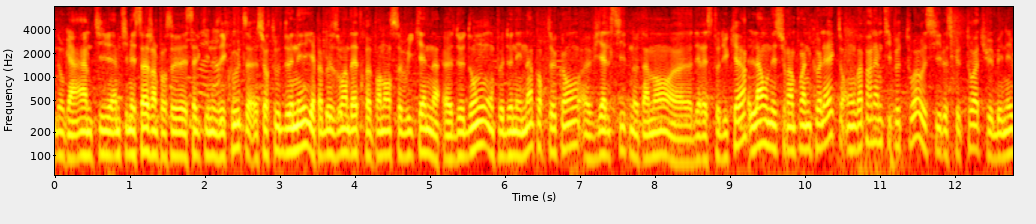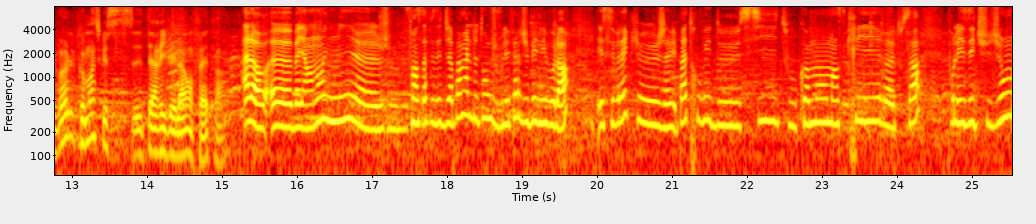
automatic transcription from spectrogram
Donc, un, petit, un petit message hein, pour ceux, celles qui nous écoutent, surtout donner, il n'y a pas besoin d'être pendant ce week-end de dons, on peut donner n'importe quand via le site notamment des Restos du Cœur. Là, on est sur un point de collecte, on va parler un petit peu de toi aussi, parce que toi, tu es bénévole. Comment est-ce que c'est là en fait Alors, euh, bah, il y a un an et demi, euh, ça faisait déjà pas mal de temps que je voulais faire du bénévolat. Et c'est vrai que j'avais pas trouvé de site ou comment m'inscrire, euh, tout ça. Pour les étudiants,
